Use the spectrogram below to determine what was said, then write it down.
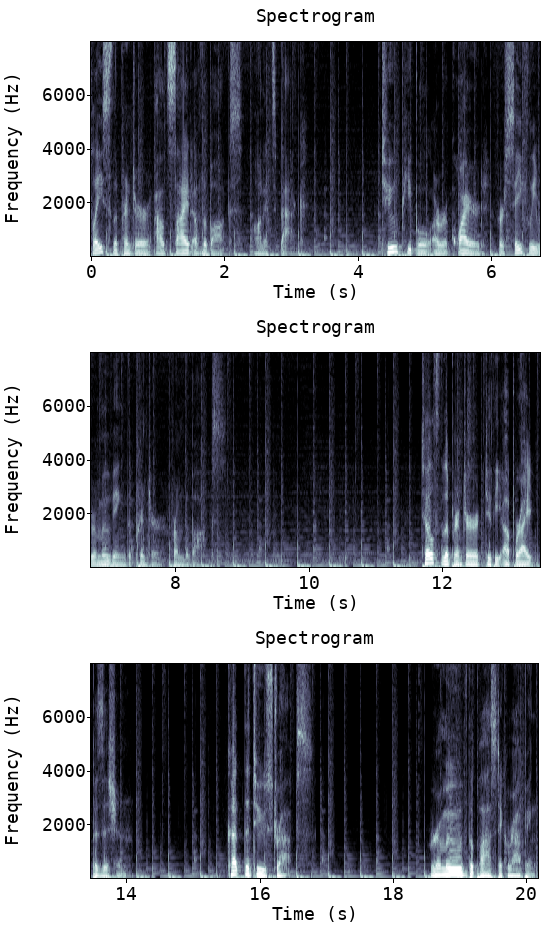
Place the printer outside of the box on its back. Two people are required for safely removing the printer from the box. Tilt the printer to the upright position. Cut the two straps. Remove the plastic wrapping.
